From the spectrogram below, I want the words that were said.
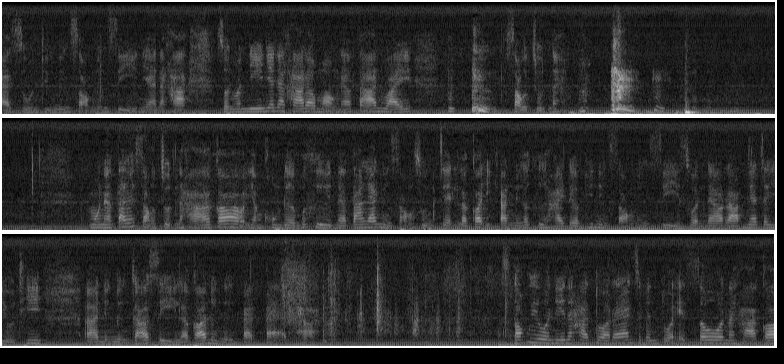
1180 ถึง 1214 เนี่ยนะคะส่วนวันนี้เนี่ยนะคะ เรามองแนวต้านไว้ 2 จุดนะมองแนวต้านไว้2จุดนะคะ ก็ยังคงเดิมก็คือแนวต้านแรก 1207 แล้วก็อีกอันนึงก็คือ high เดิมที่ 1214 ส่วนแนวรับเนี่ยจะอยู่ที่ 1194 แล้วก็ 1188 ค่ะ ต็อกวิววันนี้นะคะ ตัวแรกจะเป็นตัวเอสโซนะคะ ก็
